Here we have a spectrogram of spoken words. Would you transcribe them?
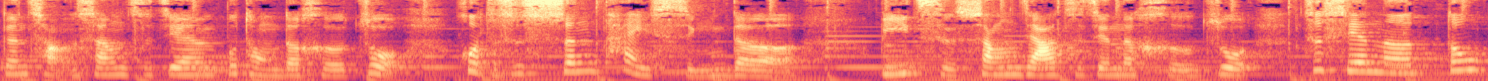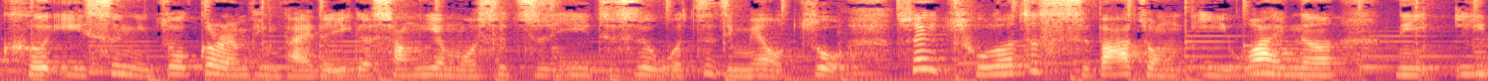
跟厂商之间不同的合作，或者是生态型的。彼此商家之间的合作，这些呢都可以是你做个人品牌的一个商业模式之一。只是我自己没有做，所以除了这十八种以外呢，你一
